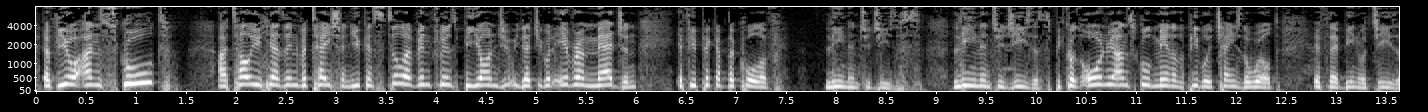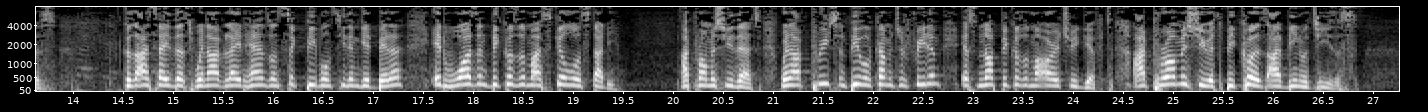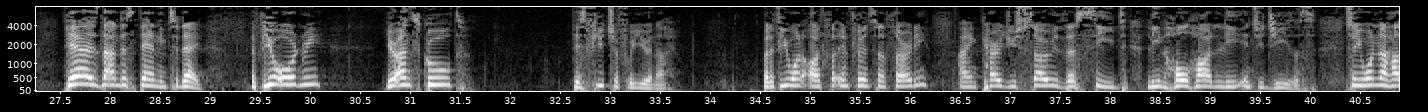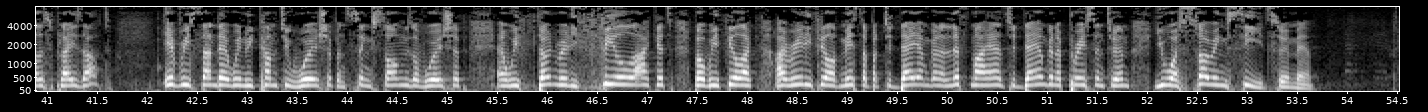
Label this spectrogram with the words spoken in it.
if you're unschooled, I tell you, here's an invitation. You can still have influence beyond you that you could ever imagine if you pick up the call of lean into Jesus. Lean into Jesus. Because ordinary, unschooled men are the people who change the world if they've been with Jesus. Because I say this, when I've laid hands on sick people and see them get better, it wasn't because of my skill or study. I promise you that. When I've preached and people have come into freedom, it's not because of my oratory gift. I promise you it's because I've been with Jesus. Here is the understanding today. If you're ordinary, you're unschooled, there's future for you and I. But if you want influence and authority, I encourage you sow the seed, lean wholeheartedly into Jesus. So you want to know how this plays out? Every Sunday when we come to worship and sing songs of worship and we don't really feel like it, but we feel like, I really feel I've messed up, but today I'm going to lift my hands, today I'm going to press into Him. You are sowing seeds, sir, ma'am.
